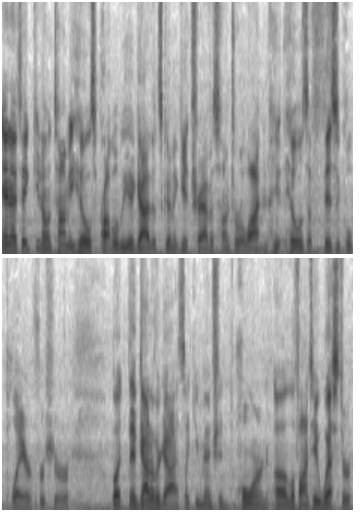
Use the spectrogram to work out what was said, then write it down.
And I think you know Tommy Hill's probably a guy that's going to get Travis Hunter a lot, and Hill is a physical player for sure. But they've got other guys like you mentioned, Horn, uh, LaJohntay Wester,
